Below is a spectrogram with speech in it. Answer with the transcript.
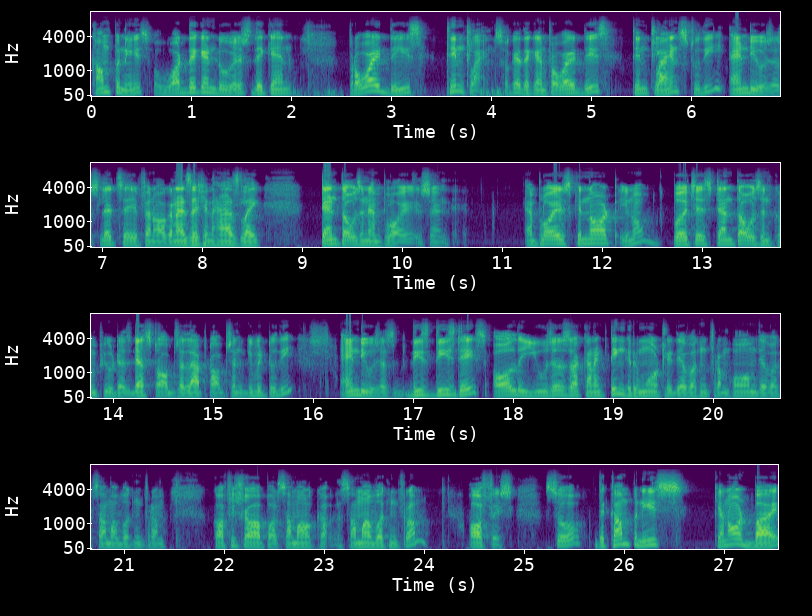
companies what they can do is they can provide these thin clients okay they can provide these thin clients to the end users let's say if an organization has like 10,000 employees and employers cannot you know purchase 10000 computers desktops or laptops and give it to the end users. These these days all the users are connecting remotely. They're working from home. They work some are working from coffee shop or some are some are working from office. So the companies cannot buy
